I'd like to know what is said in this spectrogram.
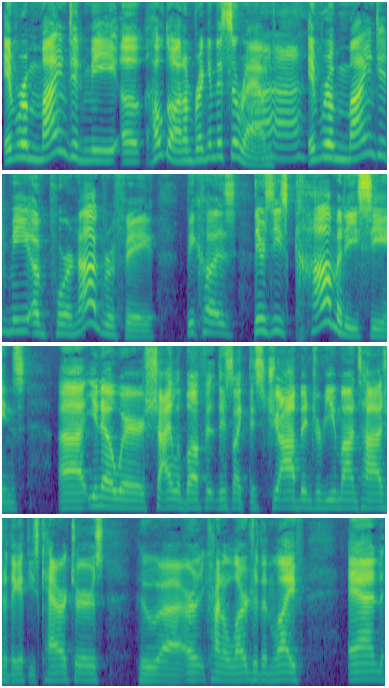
it reminded me of. Hold on, I'm bringing this around. Uh-huh. It reminded me of pornography because there's these comedy scenes, uh, you know, where Shia LaBeouf there's like this job interview montage where they get these characters who uh, are kind of larger than life, and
